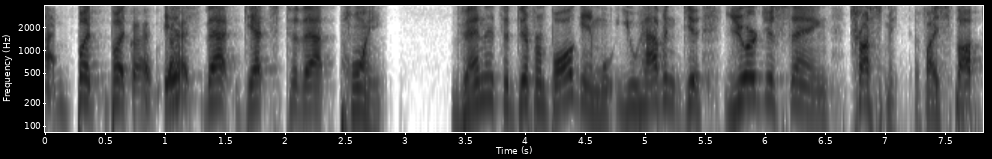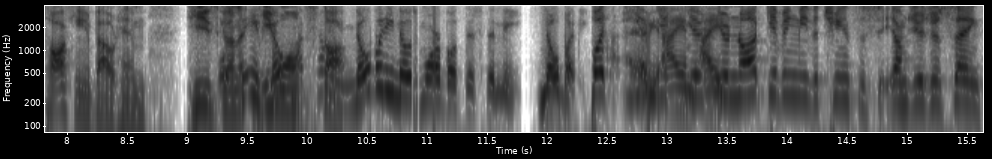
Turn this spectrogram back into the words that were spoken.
I- but but Go ahead, go if ahead. that gets to that point, then it's a different ballgame. You haven't give. You're just saying, trust me. If I stop talking about him, he's Well, gonna. Dave, he no- won't stop. you, nobody knows more about this than me. Nobody. But I, you, mean, I am. you, I, you're not giving me the chance to see. I'm, you're just saying,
